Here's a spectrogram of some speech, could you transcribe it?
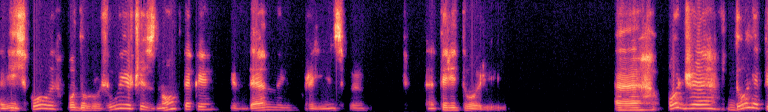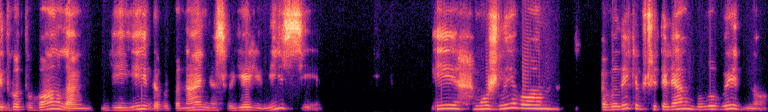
військових, подорожуючи знов таки південною українською територією. Е, Отже, доля підготувала її до виконання своєї місії, і, можливо, великим вчителям було видно,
